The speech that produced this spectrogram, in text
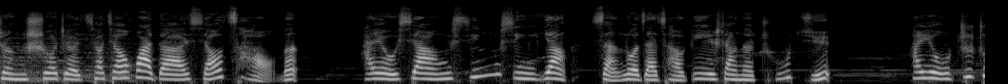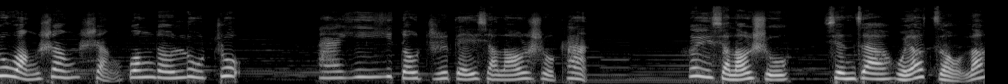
正说着悄悄话的小草们，还有像星星一样散落在草地上的雏菊，还有蜘蛛网上闪光的露珠，它一一都指给小老鼠看。嘿，小老鼠，现在我要走了。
